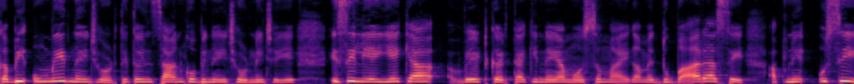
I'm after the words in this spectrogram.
कभी उम्मीद नहीं छोड़ती तो इंसान को भी नहीं छोड़नी चाहिए। इसीलिए ये क्या वेट करता है कि नया मौसम आएगा मैं दोबारा से अपने उसी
